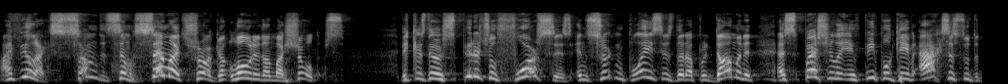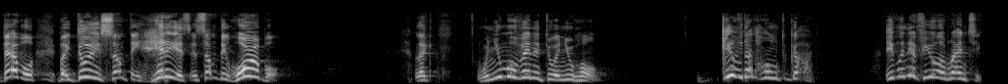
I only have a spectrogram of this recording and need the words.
I feel like some, some semi-truck got loaded on my shoulders. Because there are spiritual forces in certain places that are predominant, especially if people gave access to the devil by doing something hideous and something horrible. Like when you move in into a new home, give that home to God. Even if you are renting,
